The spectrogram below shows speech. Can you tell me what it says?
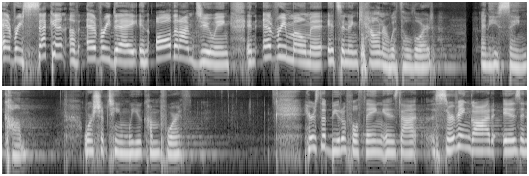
Every second of every day, in all that I'm doing, in every moment, it's an encounter with the Lord. And he's saying, Come. Worship team, will you come forth? Here's the beautiful thing is that serving God is an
